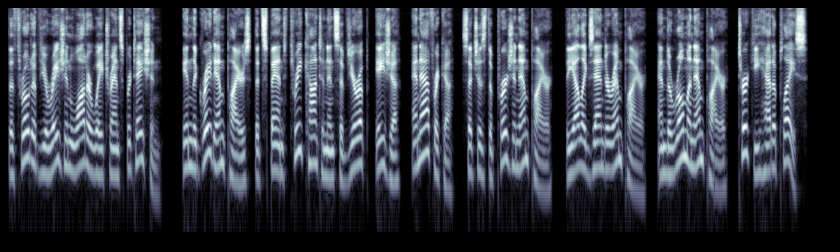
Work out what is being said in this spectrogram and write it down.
the throat of Eurasian waterway transportation. In the great empires that spanned three continents of Europe, Asia, and Africa, such as the Persian Empire, the Alexander Empire, and the Roman Empire, Turkey had a place.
